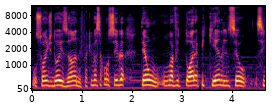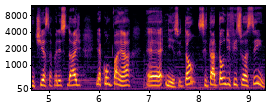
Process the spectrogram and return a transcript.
um sonho de dois anos, para que você consiga ter um, uma vitória pequena ali no seu, sentir essa felicidade e acompanhar é, nisso. Então, se está tão difícil assim,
